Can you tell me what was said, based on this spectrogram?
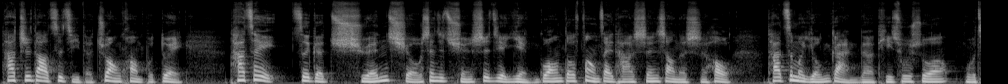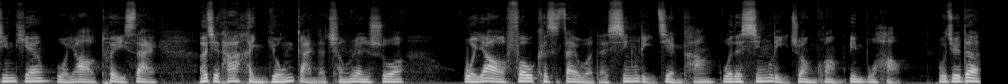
他知道自己的状况不对。他在这个全球甚至全世界眼光都放在他身上的时候，他这么勇敢的提出说：“我今天我要退赛。”而且他很勇敢的承认说：“我要 focus 在我的心理健康，我的心理状况并不好。”我觉得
